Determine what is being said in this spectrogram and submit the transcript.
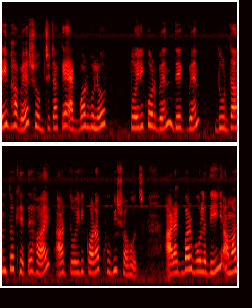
এইভাবে সবজিটাকে একবার হলেও তৈরি করবেন, দেখবেন দুর্দান্ত খেতে হয় আর তৈরি করা খুবই সহজ। আর একবার বলে দিই, আমার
